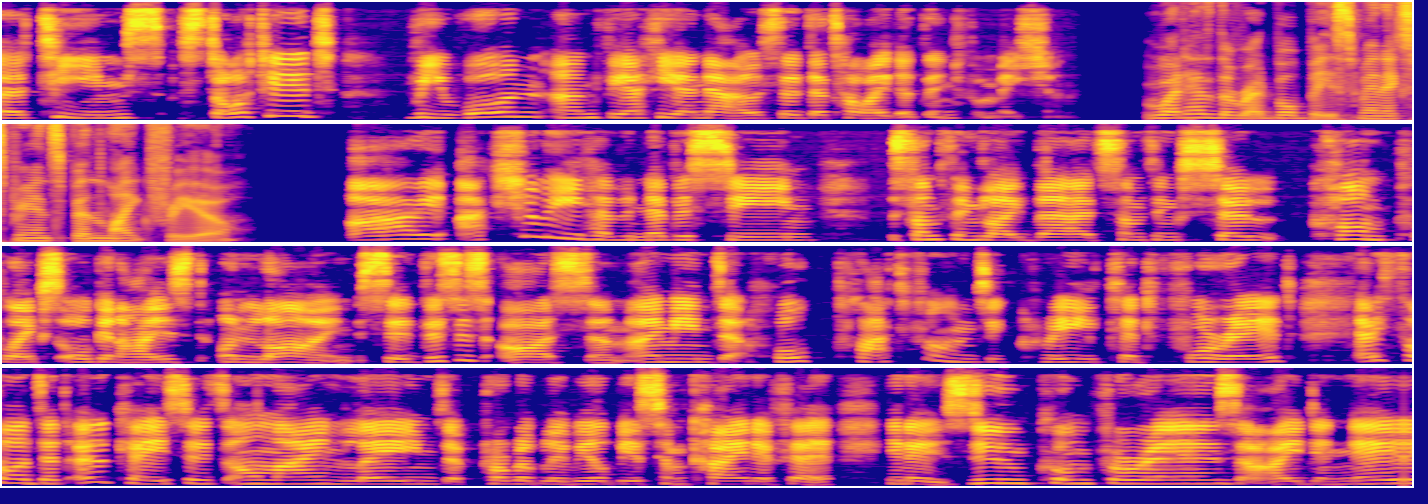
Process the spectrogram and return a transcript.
uh, teams started, we won, and we are here now. So that's how I got the information. What has the Red Bull Basement experience been like for you? I actually have never seen something like that, something so complex organized online. So this is awesome. I mean, the whole platform they created for it, I thought that, okay, so it's online lame, there probably will be some kind of a, you know, Zoom conference. I don't know.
